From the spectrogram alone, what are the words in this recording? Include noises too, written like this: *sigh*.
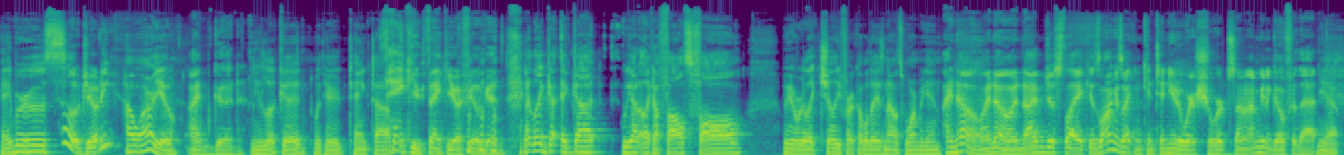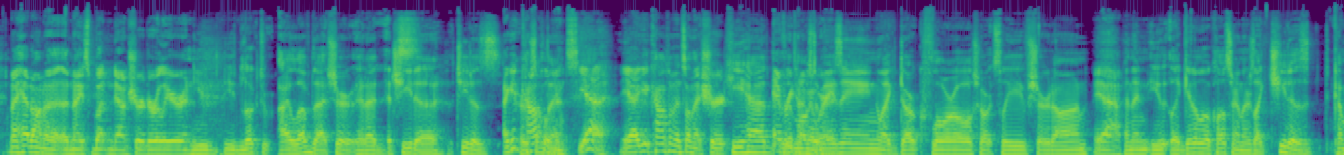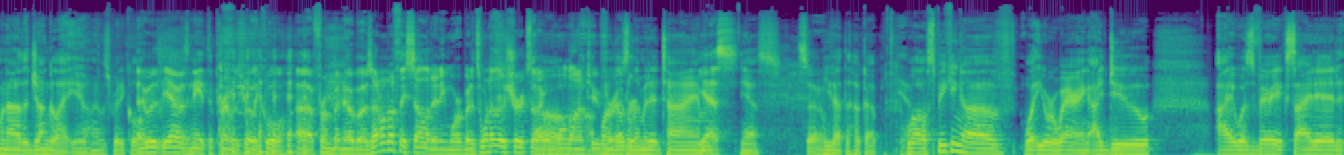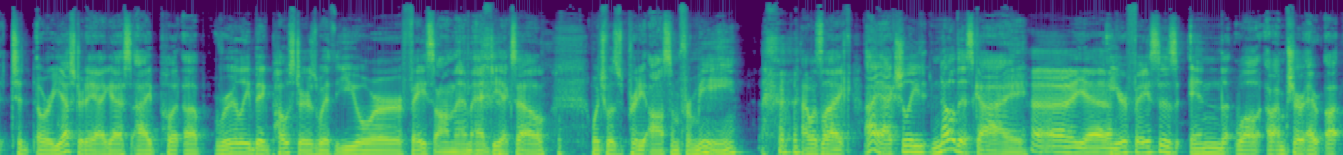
Hey, Bruce. Hello, Jody. How are you? I'm good. You look good with your tank top. Thank you, thank you. I feel good. *laughs* It like got- it got we got like a false fall. We were like chilly for a couple days. Now it's warm again. I know, I know, and I'm just like, as long as I can continue to wear shorts, I'm, I'm going to go for that. Yeah. And I had on a, a nice button-down shirt earlier, and You you looked. I loved that shirt. It had cheetah cheetahs. I get or something. compliments. Yeah, yeah, I get compliments on that shirt. He had Every the most wear it. amazing like dark floral short sleeve shirt on. Yeah. and then you like get a little closer and there's like cheetahs coming out of the jungle at you. It was pretty cool. It was yeah, it was neat. The print was really cool *laughs* uh, from Bonobos. I don't know if they sell it anymore, but it's one of those shirts that I will hold on to Oh, one forever. of those limited time. Yes. yes. so You got the hookup. Well, speaking of what you were wearing, I do. I was very excited to, or yesterday, I guess, I put up really big posters with your face on them at *laughs* DXL, which was pretty awesome for me. *laughs* I was like, I actually know this guy. uh, yeah, Your face is in the, well, I'm sure uh,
